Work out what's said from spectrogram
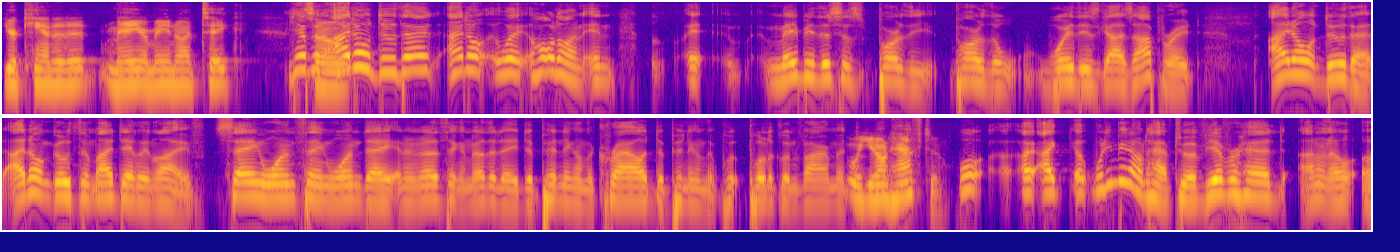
your candidate may or may not take. Yeah, but I don't do that. I don't wait. Hold on, and uh, maybe this is part of the part of the way these guys operate. I don't do that. I don't go through my daily life saying one thing one day and another thing another day, depending on the crowd, depending on the po- political environment. Well, you don't have to. Well, I, I, what do you mean I don't have to? Have you ever had I don't know a,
